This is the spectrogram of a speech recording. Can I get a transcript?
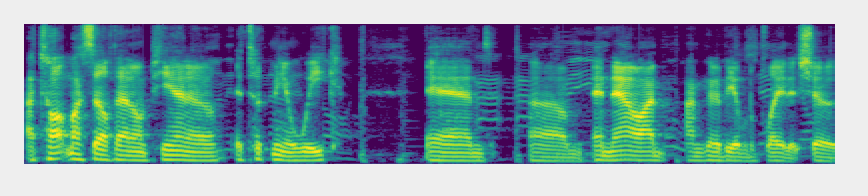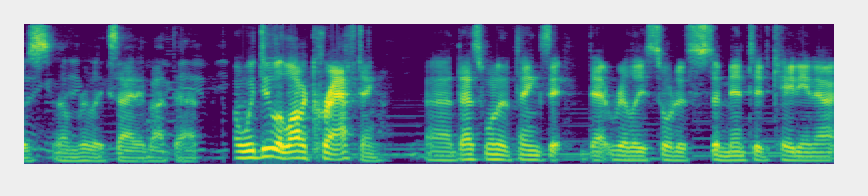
I taught myself that on piano. It took me a week, and um, and now I'm I'm going to be able to play it at shows. I'm really excited about that. We do a lot of crafting. Uh, that's one of the things that, that really sort of cemented Katie and our,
